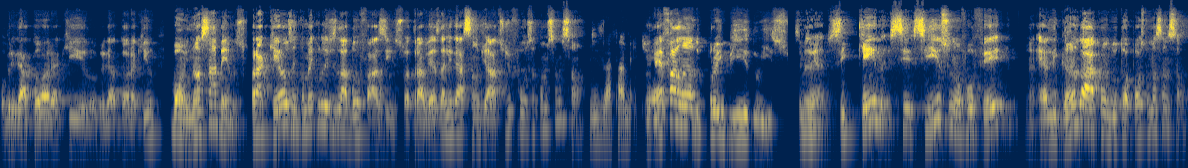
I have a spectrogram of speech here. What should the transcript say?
obrigatório aquilo, obrigatório aquilo. Bom, e nós sabemos, para Kelsen, como é que o legislador faz isso? Através da ligação de atos de força como sanção. Exatamente. Não é falando proibido isso. Simplesmente, se, quem, se, se isso não for feito, é ligando à conduta oposta uma sanção.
